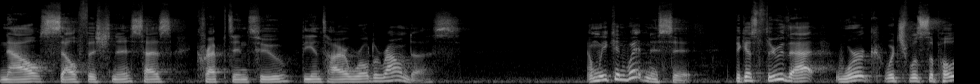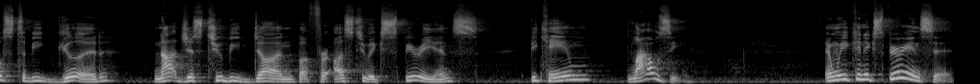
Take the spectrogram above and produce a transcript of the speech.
now selfishness has crept into the entire world around us. And we can witness it because through that work, which was supposed to be good, not just to be done, but for us to experience, became lousy. And we can experience it.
